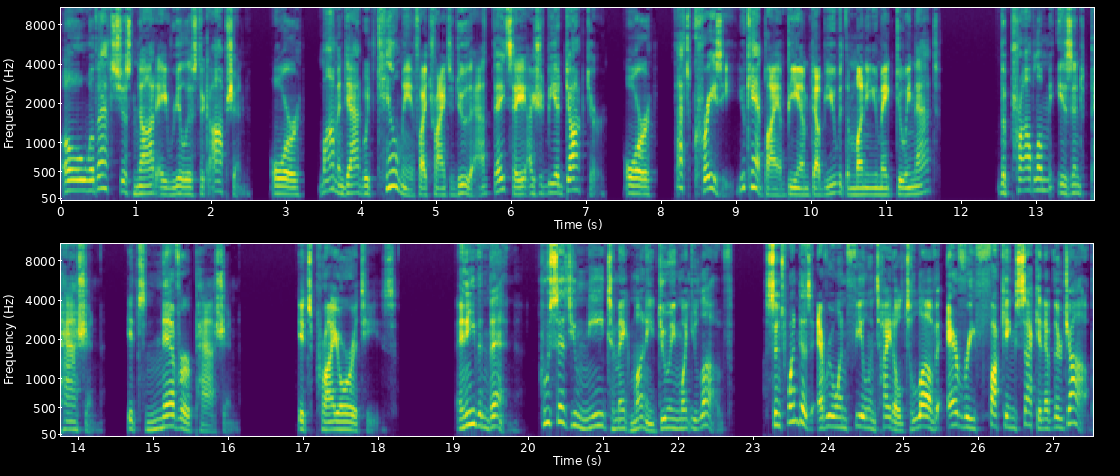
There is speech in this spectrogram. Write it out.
oh, well, that's just not a realistic option. Or, mom and dad would kill me if I tried to do that. They'd say I should be a doctor. Or, that's crazy. You can't buy a BMW with the money you make doing that. The problem isn't passion. It's never passion. It's priorities. And even then, who says you need to make money doing what you love? Since when does everyone feel entitled to love every fucking second of their job?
